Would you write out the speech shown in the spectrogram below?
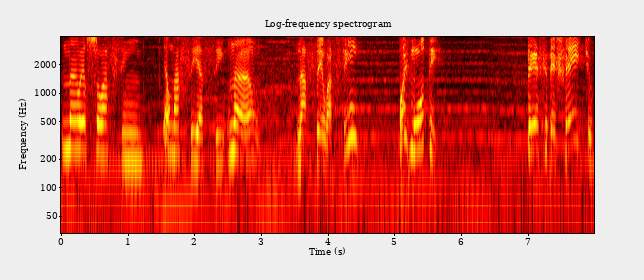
Não, eu sou assim, eu nasci assim. Não, nasceu assim? Pois mude. Tem esse defeito?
